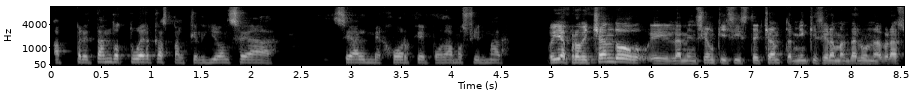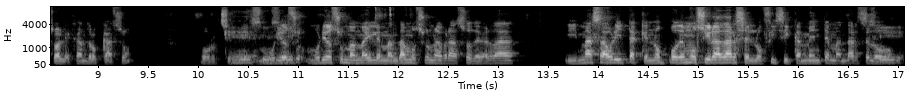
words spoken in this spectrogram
apretando tuercas para que el guion sea, sea el mejor que podamos filmar. Oye, aprovechando eh, la mención que hiciste, Champ, también quisiera mandarle un abrazo a Alejandro Caso, porque Sí, sí, murió, sí. Su, murió su mamá y le mandamos un abrazo de verdad. Y más ahorita que no podemos ir a dárselo físicamente, mandárselo, Sí,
